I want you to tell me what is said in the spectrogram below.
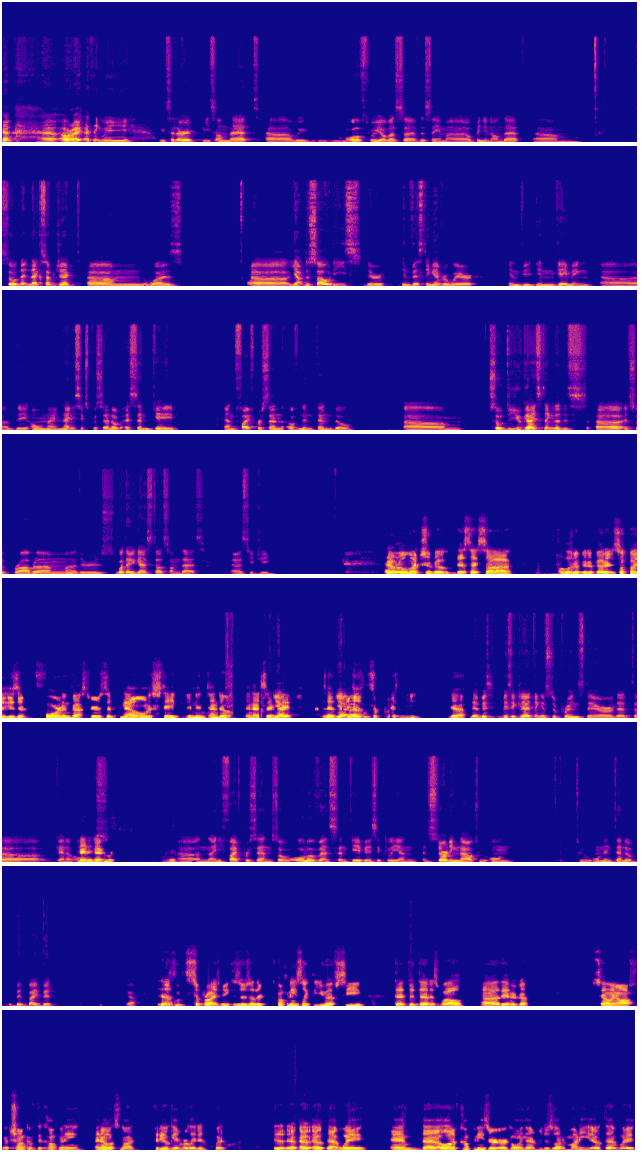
Yeah. Uh, all right. I think we we said our piece on that. Uh, we all three of us have the same uh, opinion on that. Um, so the next subject um, was uh, yeah the Saudis. They're investing everywhere in the, in gaming. Uh, they own ninety six percent of SNK and five percent of Nintendo. Um, so, do you guys think that it's uh, it's a problem? Uh, there's what are you guys' thoughts on that, uh, CG? I don't know much about this. I saw a little bit about it. So, is it foreign investors that now own a stake in Nintendo and SNK? Yeah. It, Yeah, it uh, doesn't surprise me. Yeah. Yeah, basically, I think it's the prince there that uh, kind of owns ninety five percent. So all of SNK basically, and and starting now to own to own Nintendo bit by bit. Yeah. It doesn't surprise me because there's other companies like the UFC that did that as well. Uh, they ended up selling off a chunk of the company. I know it's not video game related, but uh, out, out that way. And uh, a lot of companies are, are going that. There's a lot of money out that way.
